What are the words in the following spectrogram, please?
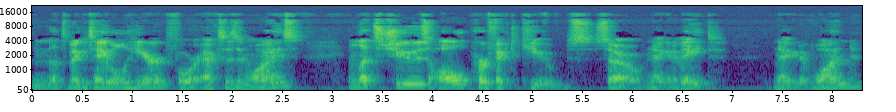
Let's make a table here for x's and y's, and let's choose all perfect cubes. So negative 8, negative 1,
